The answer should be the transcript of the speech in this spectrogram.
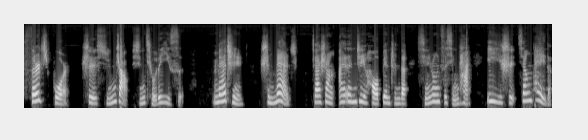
Search for 是寻找、寻求的意思。Matching 是 match 加上 ing 后变成的形容词形态，意义是相配的、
